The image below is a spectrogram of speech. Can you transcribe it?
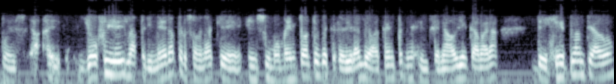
pues yo fui la primera persona que en su momento, antes de que se diera el debate en, en Senado y en Cámara, dejé planteado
